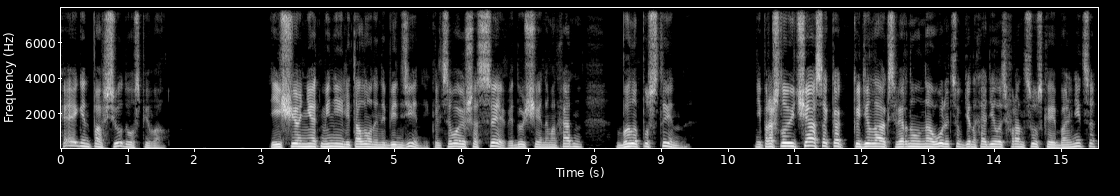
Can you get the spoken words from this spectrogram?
Хейген повсюду успевал. Еще не отменили талоны на бензин, и кольцевое шоссе, ведущее на Манхэттен, было пустынно. Не прошло и часа, как Кадиллак свернул на улицу, где находилась французская больница.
